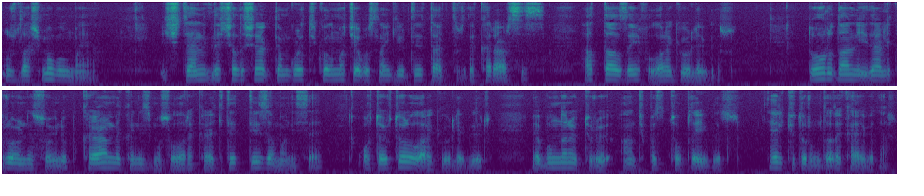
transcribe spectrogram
uzlaşma bulmaya, içtenlikle çalışarak demokratik olma çabasına girdiği takdirde kararsız, hatta zayıf olarak görülebilir. Doğrudan liderlik rolüne soyunup karar mekanizması olarak hareket ettiği zaman ise otoriter olarak görülebilir ve bundan ötürü antipati toplayabilir. Her iki durumda da kaybeder.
